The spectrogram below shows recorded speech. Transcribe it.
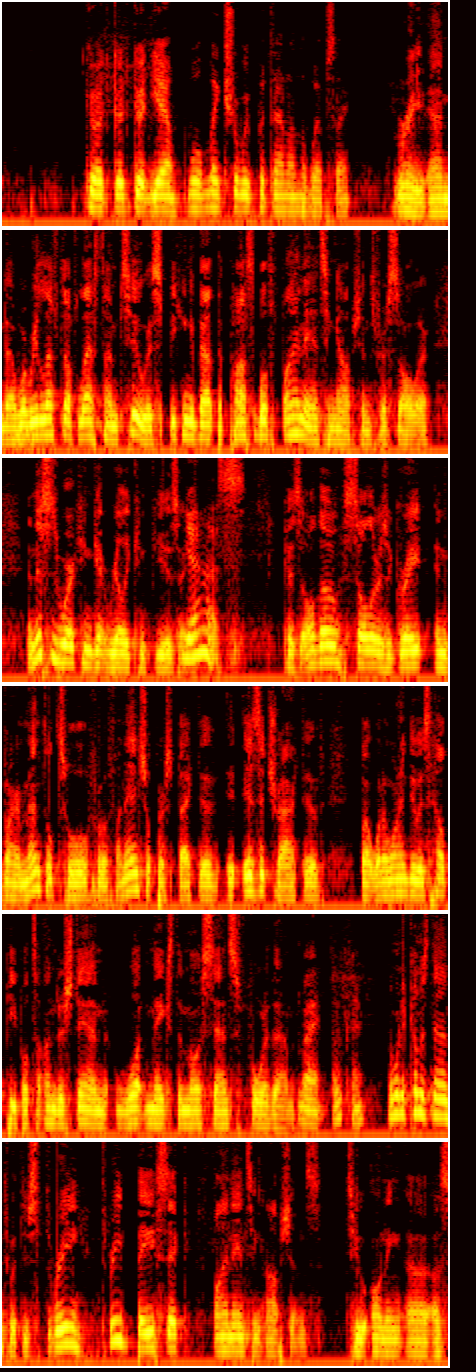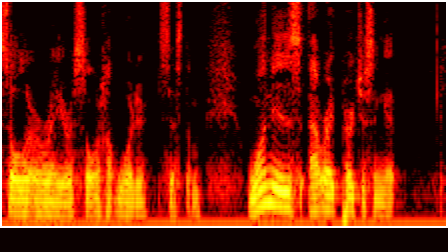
Good, good, good. Yeah, we'll make sure we put that on the website. Great. And uh, where we left off last time, too, is speaking about the possible financing options for solar. And this is where it can get really confusing. Yes. Because although solar is a great environmental tool from a financial perspective, it is attractive. But what I want to do is help people to understand what makes the most sense for them. Right. Okay. And when it comes down to it, there's three, three basic financing options to owning a, a solar array or a solar hot water system. One is outright purchasing it.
